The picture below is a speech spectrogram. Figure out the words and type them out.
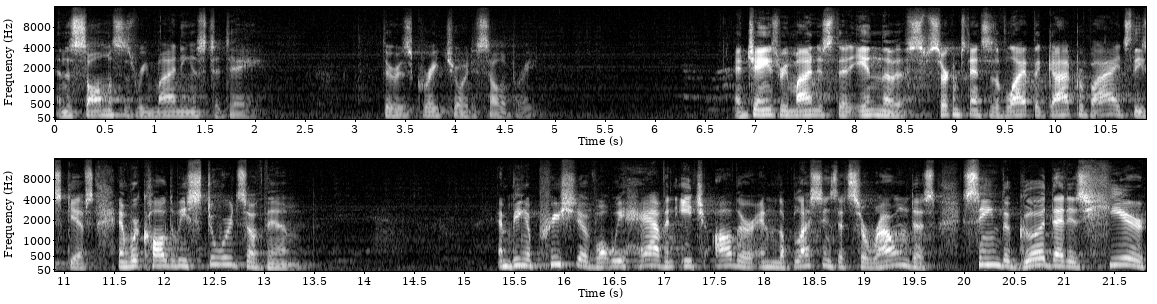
And the psalmist is reminding us today there is great joy to celebrate. And James reminds us that in the circumstances of life that God provides these gifts and we're called to be stewards of them. And being appreciative of what we have in each other and the blessings that surround us, seeing the good that is here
